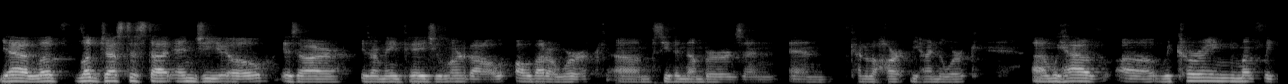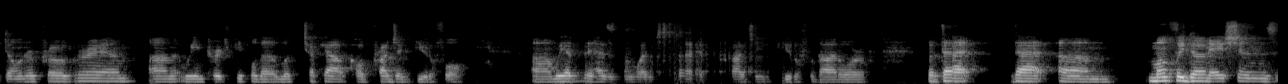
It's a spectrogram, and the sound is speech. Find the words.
Yeah, love lovejustice.ngo is our is our main page. You'll learn about all, all about our work, um, see the numbers and and kind of the heart behind the work. Um, we have a recurring monthly donor program um, that we encourage people to look check out called Project Beautiful. Um, we have it has a website projectbeautiful.org, but that that um, monthly donations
